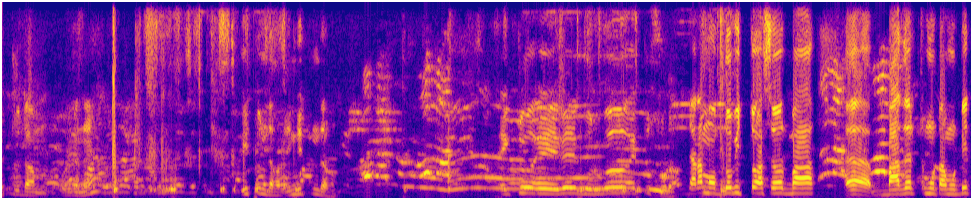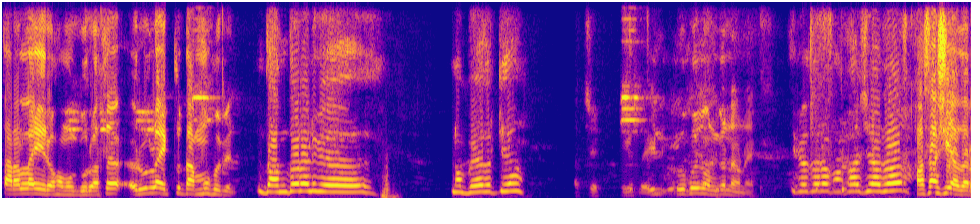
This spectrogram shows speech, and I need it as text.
একটু দাম করবেন ইতুন দেখো ইতুন দেখো একটু গরু একটু যারা মধ্যবিত্ত আছে বা বাজেট মোটামুটি তারা লাই এরকম গরু আছে। রুলা একটু দামও হইবেন। দাম ধরে নিবে নব্বই হাজার টাকা। আচ্ছা ঠিক আছে। কই জনগণ না পঁচাশি হাজার। পঁচাশি হাজার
